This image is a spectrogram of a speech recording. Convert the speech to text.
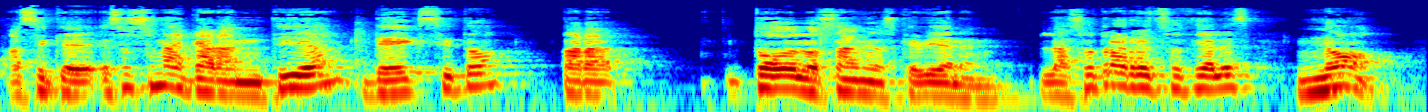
Así que eso es una garantía de éxito para todos los años que vienen. Las otras redes sociales no.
